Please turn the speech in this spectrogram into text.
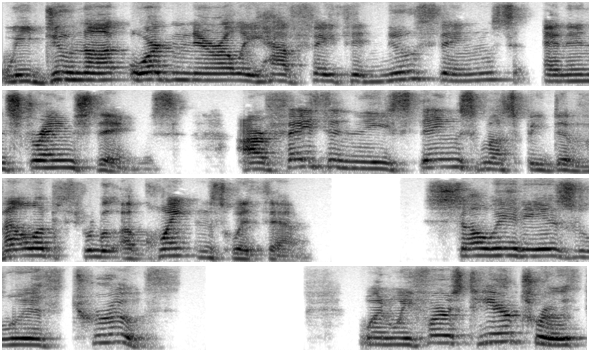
We do not ordinarily have faith in new things and in strange things. Our faith in these things must be developed through acquaintance with them. So it is with truth. When we first hear truth,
